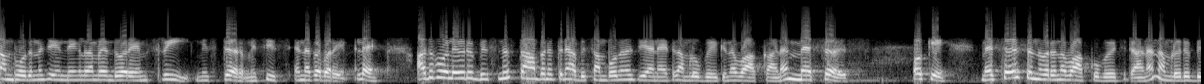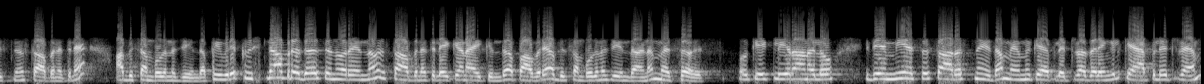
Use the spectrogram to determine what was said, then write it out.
സംബോധന ചെയ്യുന്നതെങ്കിൽ നമ്മൾ എന്ത് പറയും? ശ്രീ മിസ്റ്റർ മിസ്സിസ് എന്നൊക്കെ പറയും അല്ലെ? അതുപോലെ ഒരു ബിസിനസ് സ്ഥാപനത്തിനെ അഭിസംബോധന ചെയ്യാനായിട്ട് നമ്മൾ ഉപയോഗിക്കുന്ന വാക്കാണ് മെസേഴ്സ് ഓക്കെ മെസ്സേഴ്സ് എന്ന് പറയുന്ന വാക്ക് ഉപയോഗിച്ചിട്ടാണ് നമ്മൾ ഒരു ബിസിനസ് സ്ഥാപനത്തിനെ അഭിസംബോധന ചെയ്യുന്നത്. അപ്പൊ ഇവർ കൃഷ്ണ ബ്രദേഴ്സ് എന്ന് പറയുന്ന ഒരു സ്ഥാപനത്തിലേക്കാണ് അയക്കുന്നത്. അപ്പൊ അവരെ അഭിസംബോധന ചെയ്യുന്നതാണ് മെസ്സേഴ്സ് ഓക്കെ ക്ലിയർ ആണല്ലോ? ഇത് M E S S R S എഴുതാം. എം ക്യാപിലേറ്റർ അതല്ലെങ്കിൽ ക്യാപിലേറ്റർ എം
